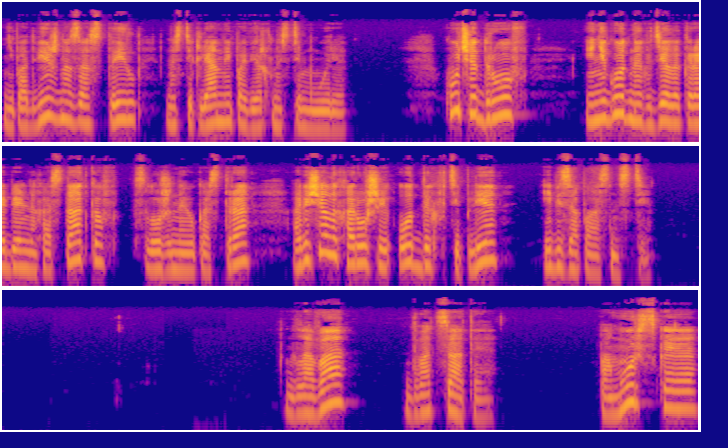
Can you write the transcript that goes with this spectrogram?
неподвижно застыл на стеклянной поверхности моря. Куча дров и негодных в дело корабельных остатков, сложенные у костра, обещала хороший отдых в тепле и безопасности. Глава двадцатая. Поморская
